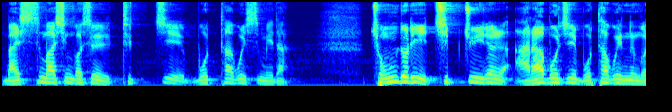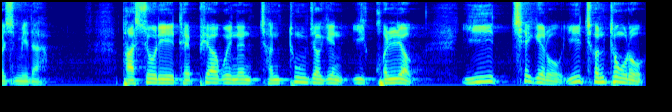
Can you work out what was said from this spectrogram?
말씀하신 것을 듣지 못하고 있습니다. 종들이 집주인을 알아보지 못하고 있는 것입니다. 바술이 대표하고 있는 전통적인 이 권력, 이 체계로, 이 전통으로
